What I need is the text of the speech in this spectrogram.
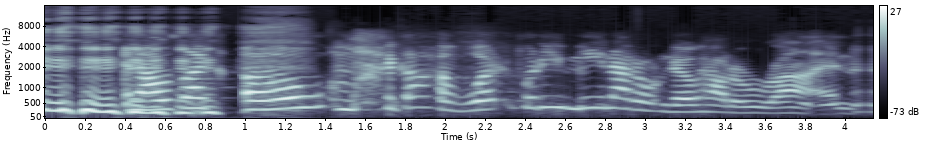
and I was like, oh my God, what, what do you mean I don't know how to run?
